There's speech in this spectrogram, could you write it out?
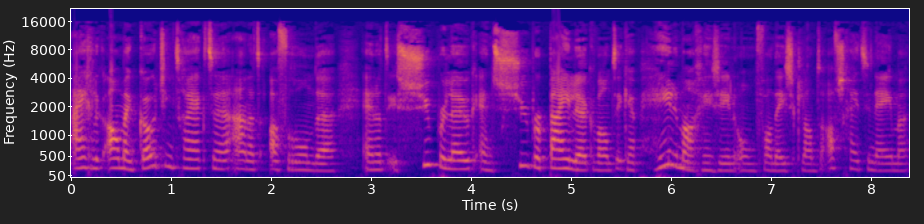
eigenlijk al mijn coaching trajecten aan het afronden. En dat is super leuk en super pijnlijk, want ik heb helemaal geen zin om van deze klanten afscheid te nemen.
